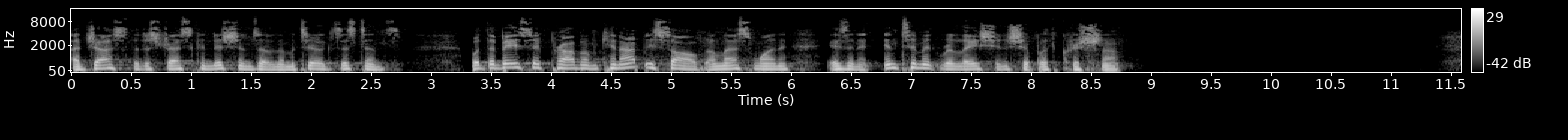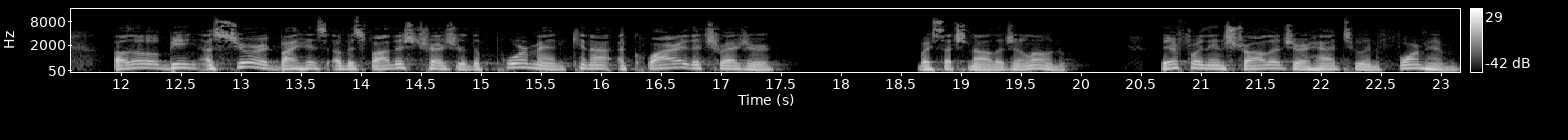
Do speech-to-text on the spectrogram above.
adjust the distressed conditions of the material existence but the basic problem cannot be solved unless one is in an intimate relationship with Krishna. Although being assured by his, of his father's treasure, the poor man cannot acquire the treasure by such knowledge alone. Therefore the astrologer had to inform him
